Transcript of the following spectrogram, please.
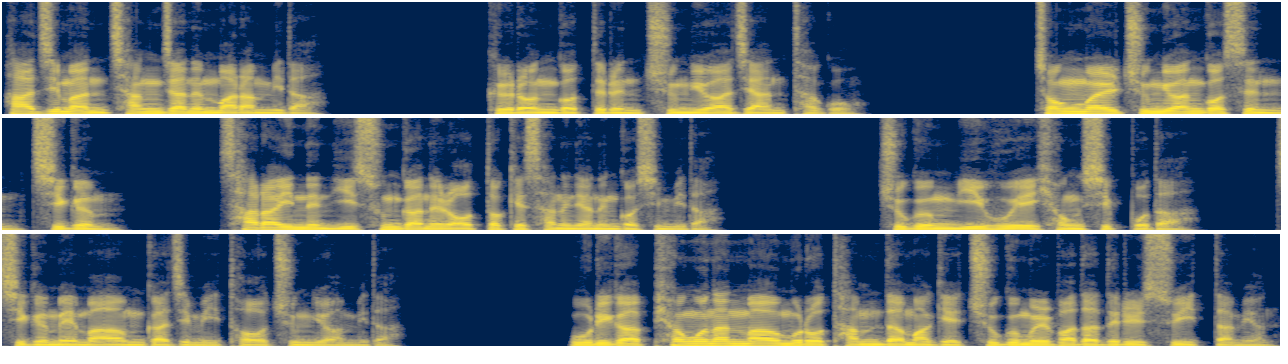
하지만 장자는 말합니다. 그런 것들은 중요하지 않다고. 정말 중요한 것은 지금 살아있는 이 순간을 어떻게 사느냐는 것입니다. 죽음 이후의 형식보다 지금의 마음가짐이 더 중요합니다. 우리가 평온한 마음으로 담담하게 죽음을 받아들일 수 있다면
